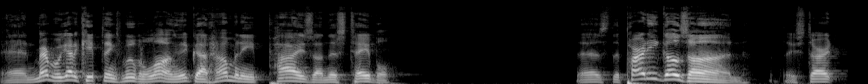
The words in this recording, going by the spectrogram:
And remember, we got to keep things moving along. They've got how many pies on this table? As the party goes on, they start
